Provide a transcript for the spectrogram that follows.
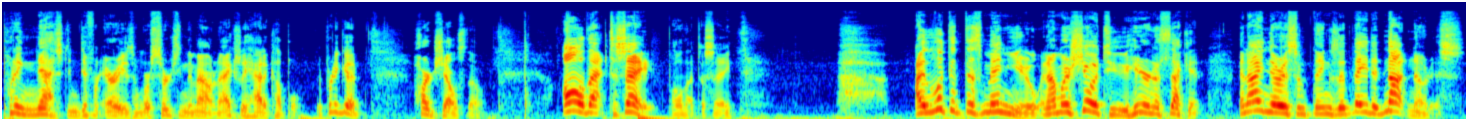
putting nest in different areas, and we're searching them out. And I actually had a couple. They're pretty good. Hard shells, though. All that to say, all that to say, I looked at this menu, and I'm going to show it to you here in a second, and I noticed some things that they did not notice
